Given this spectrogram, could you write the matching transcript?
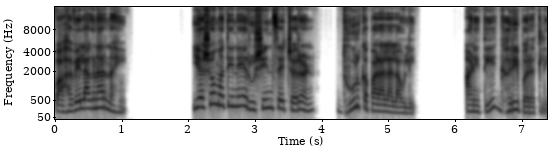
पाहावे लागणार नाही. यशोमतीने ऋषींचे चरण धूर कपाळाला लावली आणि ती घरी परतली.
